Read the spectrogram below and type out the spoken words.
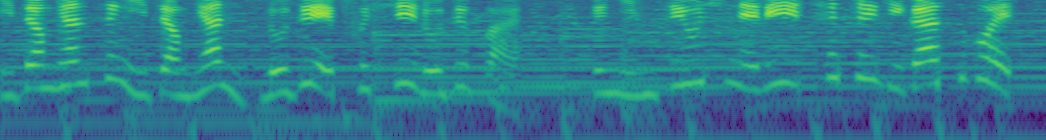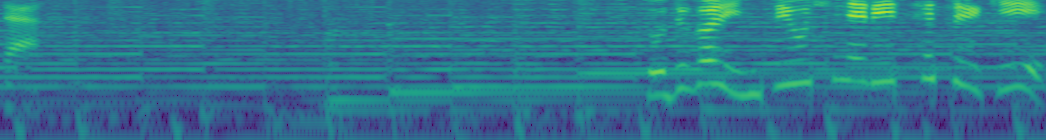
이정현 승 이정현, 로드 FC 로드걸 은 임지우 신혜리 최슬기가 수고했다. 로드걸 임지우 신혜리 최슬기,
